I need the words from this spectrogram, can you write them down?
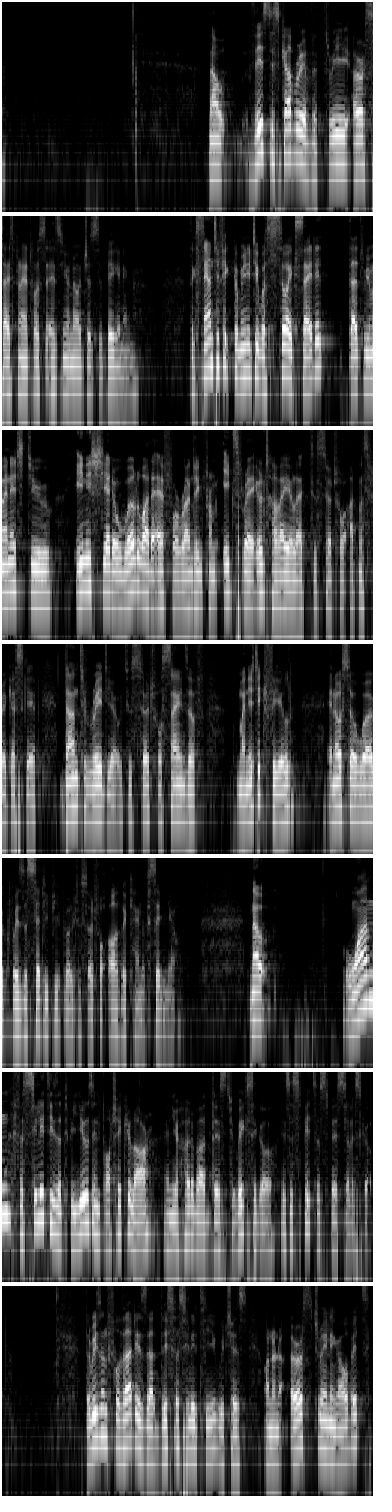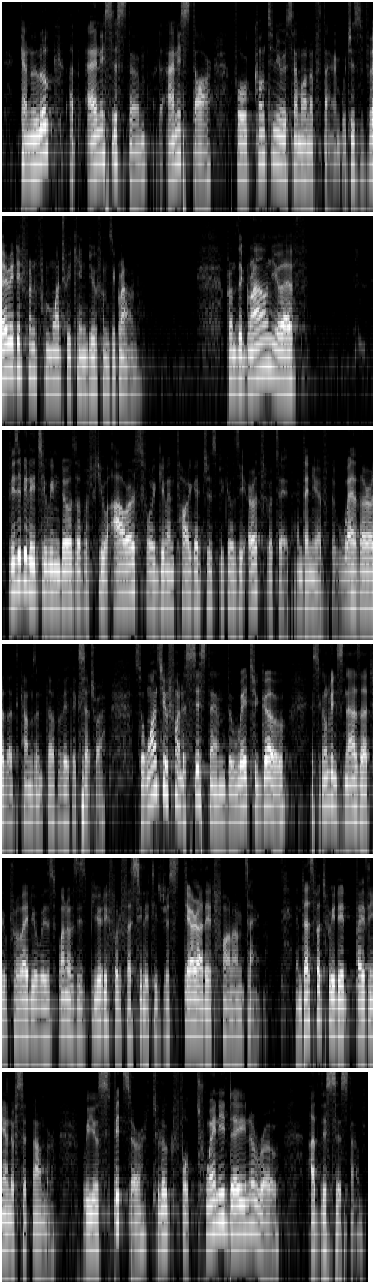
Now, this discovery of the three Earth-sized planets was, as you know, just the beginning. The scientific community was so excited that we managed to initiate a worldwide effort ranging from X-ray ultraviolet to search for atmospheric escape, down to radio to search for signs of magnetic field, and also work with the SETI people to search for other kind of signal. Now, one facility that we use in particular, and you heard about this two weeks ago, is the Spitzer Space Telescope. The reason for that is that this facility, which is on an Earth trailing orbit, can look at any system, at any star, for a continuous amount of time, which is very different from what we can do from the ground. From the ground, you have visibility windows of a few hours for a given target just because the Earth rotates, and then you have the weather that comes on top of it, etc. So once you find a system, the way to go is to convince NASA to provide you with one of these beautiful facilities to just stare at it for a long time. And that's what we did by the end of September. We used Spitzer to look for 20 days in a row at this system.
